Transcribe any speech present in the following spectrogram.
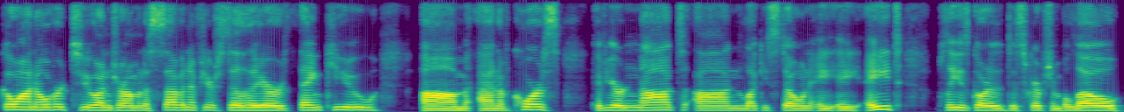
Go on over to Andromeda 7 if you're still here. Thank you. Um, and of course, if you're not on Lucky Stone 888, please go to the description below.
